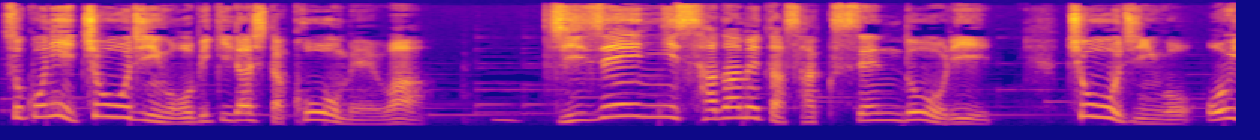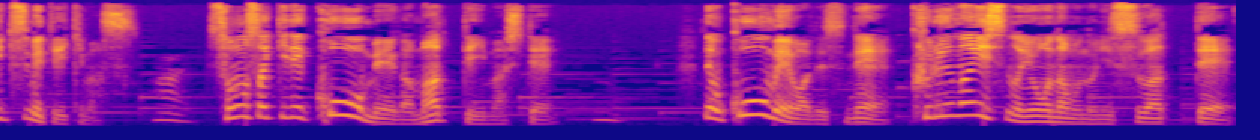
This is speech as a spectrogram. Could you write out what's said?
そこに超人をおびき出した孔明はうん、事前に定めた作戦通り、超人を追い詰めていきます。はい。その先で孔明が待っていまして、うんでも孔明はですね、車椅子のようなものに座って、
